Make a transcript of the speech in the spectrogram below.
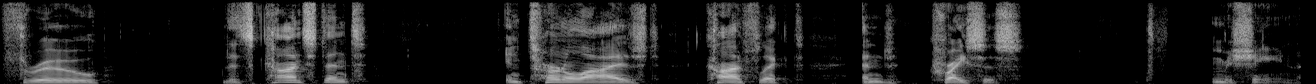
through this constant internalized conflict and crisis machine.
